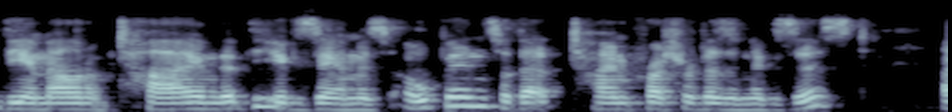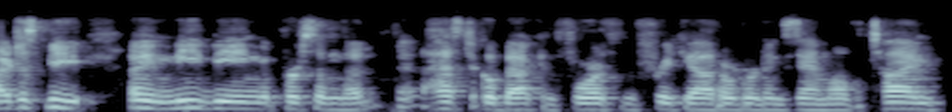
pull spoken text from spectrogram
the amount of time that the exam is open so that time pressure doesn't exist? I just be, I mean, me being a person that has to go back and forth and freak out over an exam all the time,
